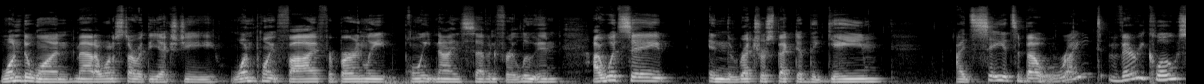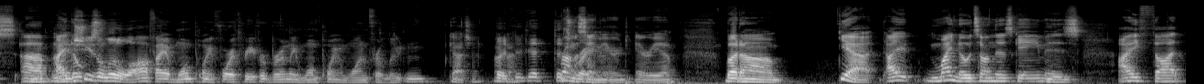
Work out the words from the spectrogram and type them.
one to one. Matt, I want to start with the XG: one point five for Burnley, 0.97 for Luton. I would say, in the retrospect of the game, I'd say it's about right, very close. Uh, I she's a little off. I have 1.43 for Burnley, 1.1 for Luton. Gotcha. But Okay. that, that's around the right. same area. But um, yeah, I my notes on this game is I thought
